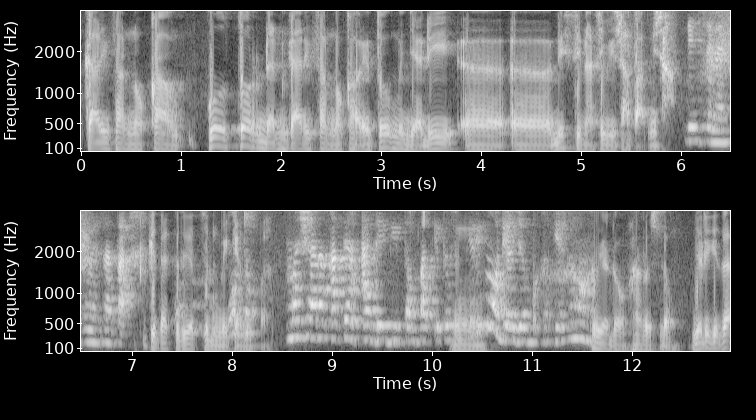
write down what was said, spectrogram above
kearifan lokal, kultur dan kearifan lokal itu menjadi eh, eh, destinasi wisata misal. Destinasi wisata. Kita create sedemikian rupa. masyarakat yang ada di tempat itu sendiri mau diajak bekerja sama Oh iya dong, harus dong. Jadi kita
